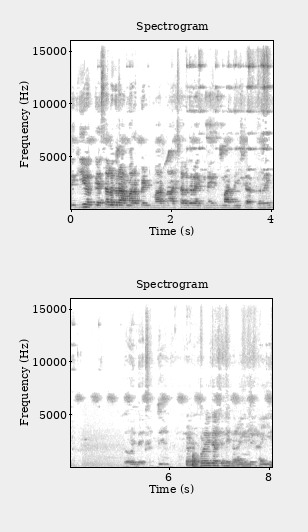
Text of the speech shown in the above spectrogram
देखिए और कैसा लग रहा है हमारा पेंट मारना? अच्छा लग रहा है कि नहीं? मारने स्टार्ट कर रहे हैं। तो देख सकते हैं। थोड़ा इधर से लेकर आइए, दिखाइए।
